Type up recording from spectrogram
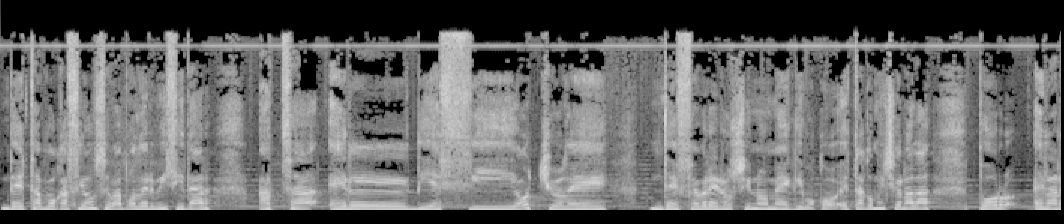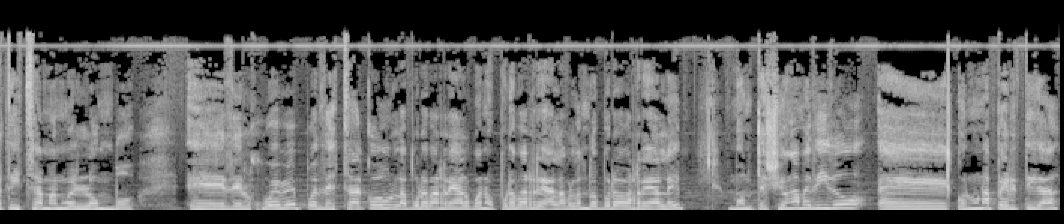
de esta vocación. Se va a poder visitar hasta el 18 de, de febrero, si no me equivoco. Está comisionada por el artista Manuel Lombo. Eh, del jueves, pues destaco la prueba real. Bueno, prueba real, hablando de pruebas reales, Montesión ha medido eh, con una pértiga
